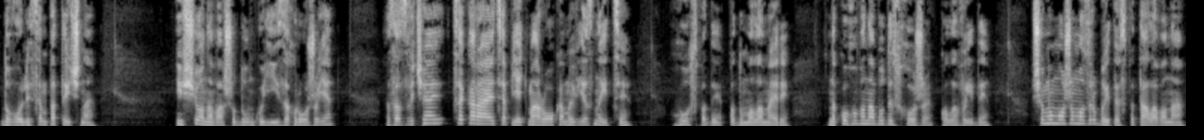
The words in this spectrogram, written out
доволі симпатична. І що, на вашу думку, їй загрожує? Зазвичай це карається п'ятьма роками в'язниці. Господи, подумала Мері, на кого вона буде схожа, коли вийде? Що ми можемо зробити? спитала вона.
